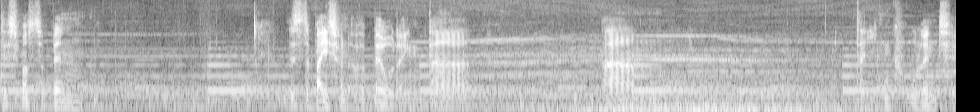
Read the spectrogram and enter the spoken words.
this must have been this is the basement of a building that um, that you can call into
